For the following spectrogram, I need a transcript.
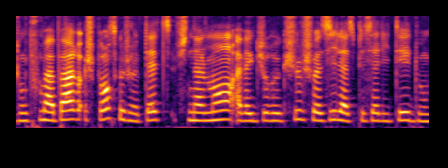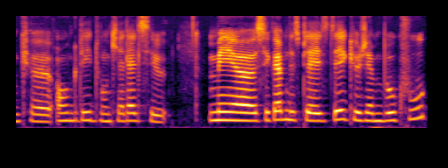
donc pour ma part, je pense que j'aurais peut-être finalement, avec du recul, choisi la spécialité donc anglais, donc LLCE. Mais c'est quand même des spécialités que j'aime beaucoup.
